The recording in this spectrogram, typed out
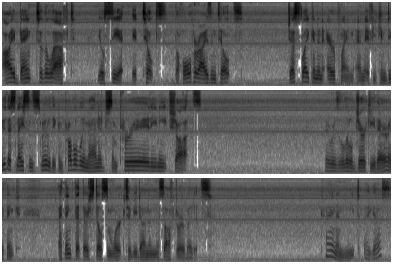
I bank to the left, you'll see it. It tilts, the whole horizon tilts just like in an airplane. And if you can do this nice and smooth, you can probably manage some pretty neat shots. There was a little jerky there. I think I think that there's still some work to be done in the software, but it's kind of neat, I guess.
